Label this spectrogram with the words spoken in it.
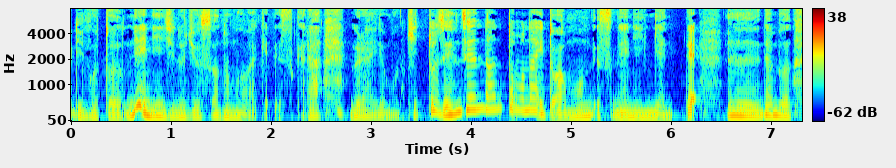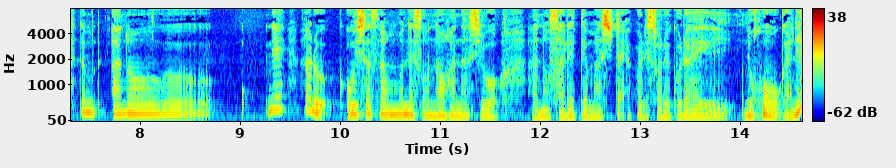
りんごとね人参のジュースを飲むわけですからぐらいでもきっと全然なんともないとは思うんですね人間って。うん、でもでもあのね、あるお医者さんもねそんなお話をあのされてましたやっぱりそれぐらいの方がね、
